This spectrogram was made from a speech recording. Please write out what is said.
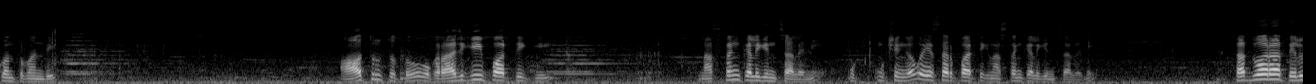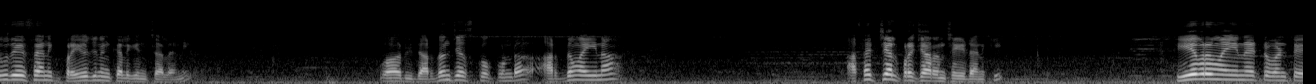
కొంతమంది ఆతృతతో ఒక రాజకీయ పార్టీకి నష్టం కలిగించాలని ముఖ్యంగా వైఎస్ఆర్ పార్టీకి నష్టం కలిగించాలని తద్వారా తెలుగుదేశానికి ప్రయోజనం కలిగించాలని వారు ఇది అర్థం చేసుకోకుండా అర్థమైన అసత్యాలు ప్రచారం చేయడానికి తీవ్రమైనటువంటి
